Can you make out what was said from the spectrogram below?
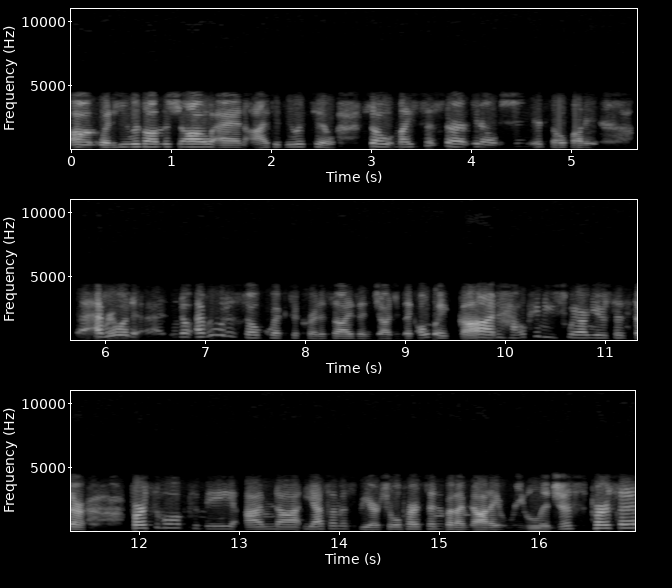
um, when he was on the show, and I could do it too. So my sister, you know, she it's so funny. Everyone, no, everyone is so quick to criticize and judge. It's like, oh my God, how can you swear on your sister? First of all, to me, I'm not. Yes, I'm a spiritual person, but I'm not a religious person.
